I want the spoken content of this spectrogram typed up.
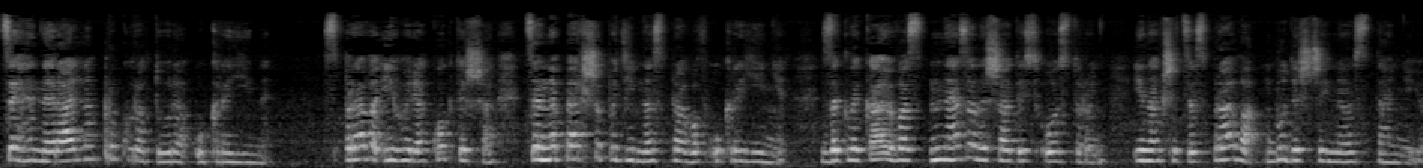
це Генеральна прокуратура України. Справа Ігоря Коктиша це не перша подібна справа в Україні. Закликаю вас не залишатись осторонь, інакше ця справа буде ще й не останньою.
